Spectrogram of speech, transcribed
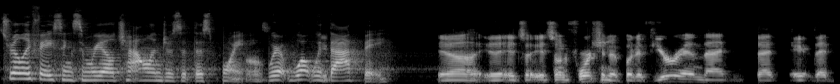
is really facing some real challenges at this point. Where, what would that be? Yeah, it's it's unfortunate, but if you're in that that that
